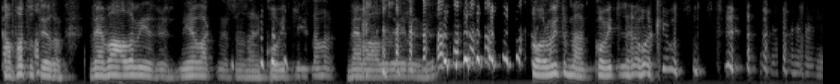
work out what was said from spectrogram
kafa tutuyordum. Vebalı mıyız biz? Niye bakmıyorsunuz? Hani Covid'liyiz ama vebalı değiliz biz. Sormuştum ben. Covid'lilere bakıyor musunuz diye.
